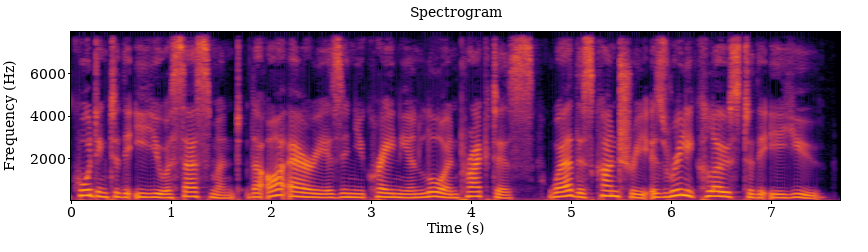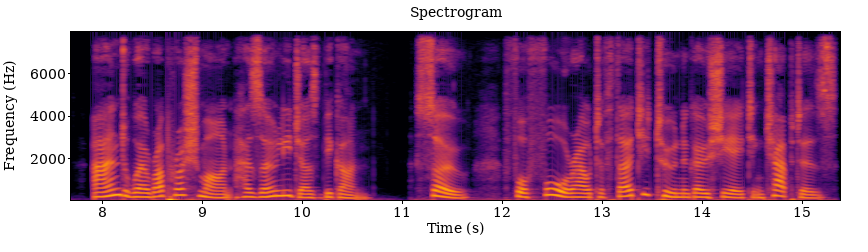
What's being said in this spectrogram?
According to the EU assessment, there are areas in Ukrainian law and practice where this country is really close to the EU and where rapprochement has only just begun. So, for four out of 32 negotiating chapters,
